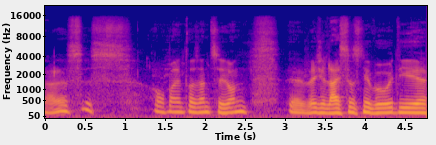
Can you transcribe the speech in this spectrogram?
Ja, das ist auch mal interessant zu hören, äh, welche Leistungsniveau die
